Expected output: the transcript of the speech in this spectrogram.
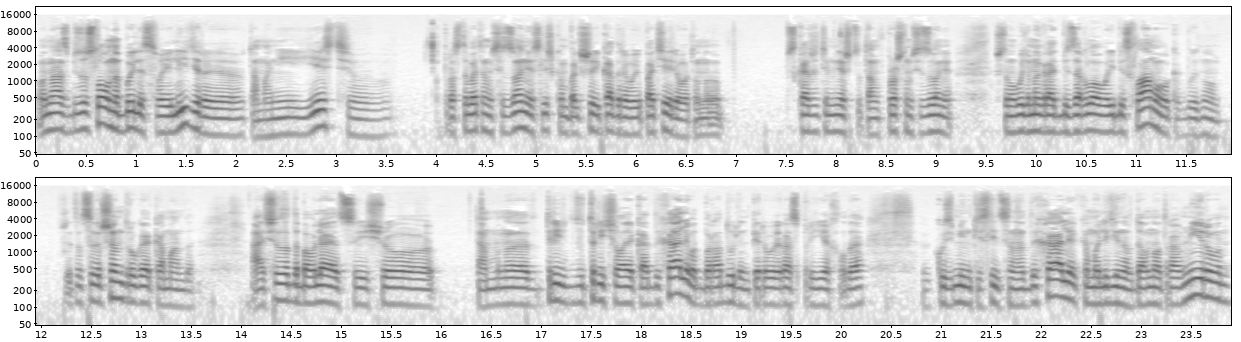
У нас, безусловно, были свои лидеры, там они и есть. Просто в этом сезоне слишком большие кадровые потери. Вот он, скажите мне, что там в прошлом сезоне, что мы будем играть без Орлова и без Хламова, как бы, ну, это совершенно другая команда. А сюда добавляются еще там три, три человека отдыхали, вот Бородулин первый раз приехал, да, Кузьмин, Кислицын отдыхали, Камалединов давно травмирован,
